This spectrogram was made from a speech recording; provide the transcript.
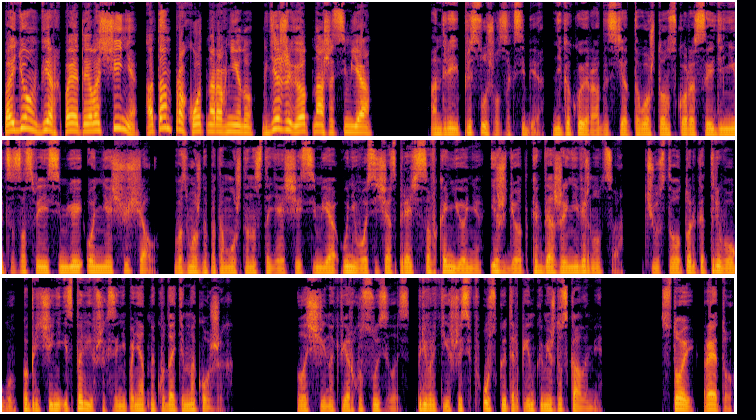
Пойдем вверх по этой лощине, а там проход на равнину, где живет наша семья». Андрей прислушался к себе. Никакой радости от того, что он скоро соединится со своей семьей, он не ощущал. Возможно, потому что настоящая семья у него сейчас прячется в каньоне и ждет, когда же они вернутся. Чувствовал только тревогу по причине испарившихся непонятно куда темнокожих. Лощина кверху сузилась, превратившись в узкую тропинку между скалами. «Стой, Рету!»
